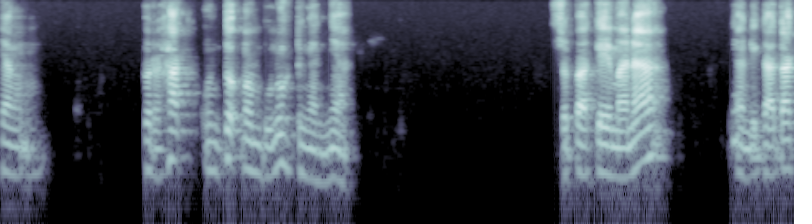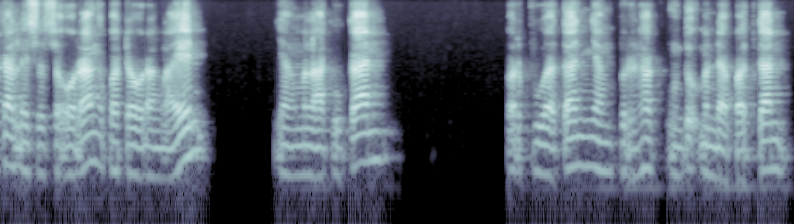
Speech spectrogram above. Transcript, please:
yang berhak untuk membunuh dengannya. Sebagaimana yang dikatakan oleh seseorang kepada orang lain yang melakukan perbuatan yang berhak untuk mendapatkan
